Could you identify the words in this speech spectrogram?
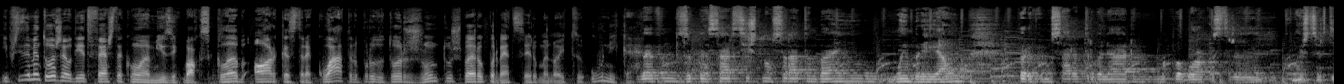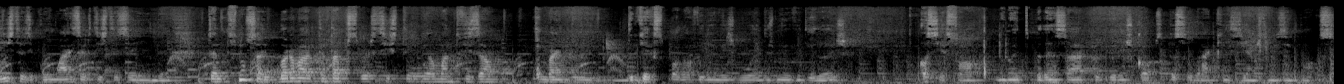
E precisamente hoje é o dia de festa com a Music Box Club Orchestra. Quatro produtores juntos para o que promete ser uma noite única. Leva-nos a pensar se isto não será também um embrião para começar a trabalhar uma Club Orchestra com estes artistas e com mais artistas ainda. Portanto, não sei, bora lá tentar perceber se isto é uma antevisão também do, do que é que se pode ouvir em Lisboa em 2022 ou se é só uma noite para dançar, para beber uns copos para sobrar 15 anos de Music Box.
